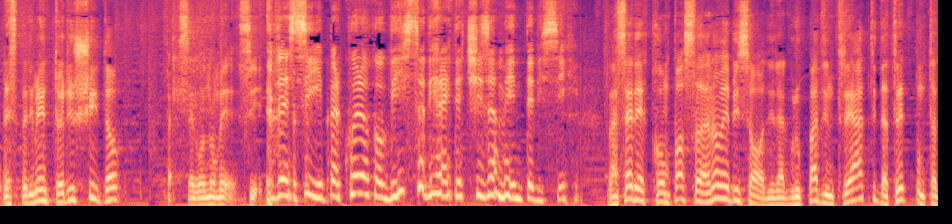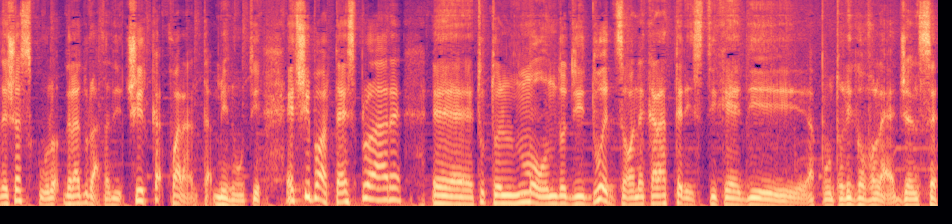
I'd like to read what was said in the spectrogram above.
L'esperimento è riuscito? Beh, secondo me sì. Beh, sì, per quello che ho visto direi decisamente di sì. La serie è composta da nove episodi raggruppati in tre atti da tre puntate ciascuno della durata di circa 40 minuti e ci porta a esplorare eh, tutto il mondo di due zone caratteristiche di appunto League of Legends.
